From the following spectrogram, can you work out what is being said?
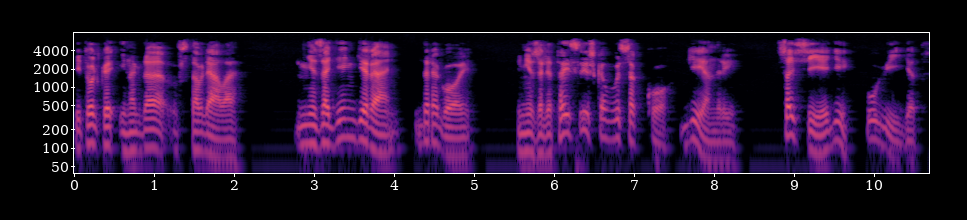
и только иногда вставляла «Не за деньги рань, дорогой, не залетай слишком высоко, Генри, соседи увидят».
